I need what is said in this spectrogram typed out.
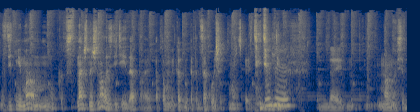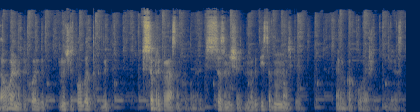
с детьми мало, ну, как, значит, начиналось с детей, да, а потом и как бы так закончил, можно сказать, с детьми. Мгм. Да, и мама все довольны, приходит, говорит, ну, через полгода так говорит, все прекрасно, как бы, все замечательно. Но, говорит, есть одно но теперь. Я говорю, какое же, интересно.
